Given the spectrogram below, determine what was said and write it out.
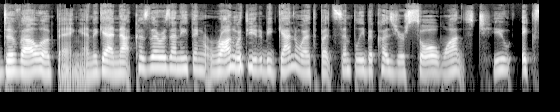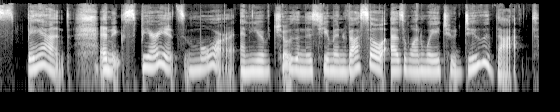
developing. And again, not because there was anything wrong with you to begin with, but simply because your soul wants to expand and experience more. And you've chosen this human vessel as one way to do that.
